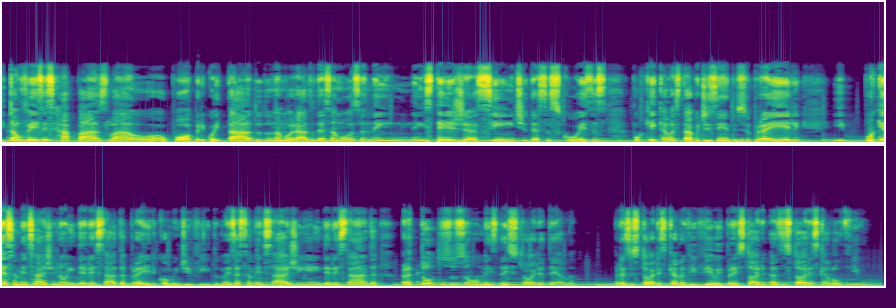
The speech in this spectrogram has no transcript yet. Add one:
E talvez esse rapaz lá, o, o, pobre coitado do namorado dessa moça, nem, nem esteja ciente dessas coisas, porque que ela estava dizendo isso para ele e porque essa mensagem não é endereçada para ele como indivíduo, mas essa mensagem é endereçada para todos os homens da história dela, para as histórias que ela viveu e para história, as histórias que ela ouviu.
